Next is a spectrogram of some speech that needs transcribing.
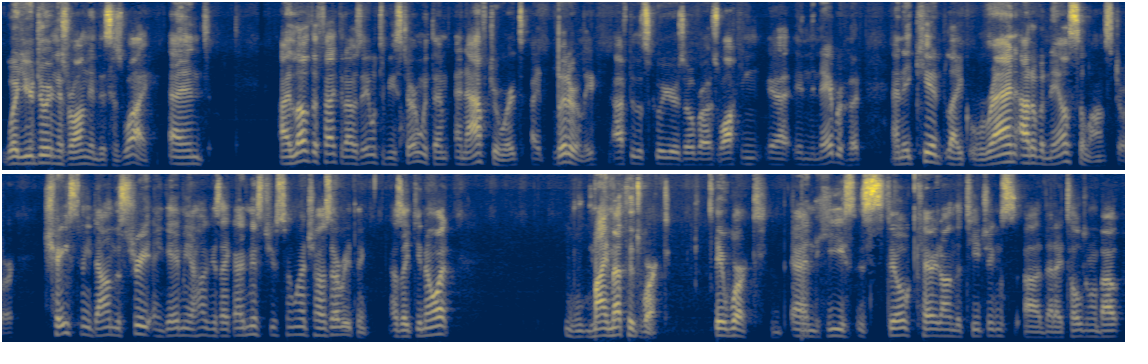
What you're doing is wrong, and this is why. And I love the fact that I was able to be stern with them. And afterwards, I literally, after the school year is over, I was walking uh, in the neighborhood, and a kid like ran out of a nail salon store, chased me down the street, and gave me a hug. He's like, "I missed you so much. How's everything?" I was like, "You know what? My methods worked. It worked." And he still carried on the teachings uh, that I told him about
